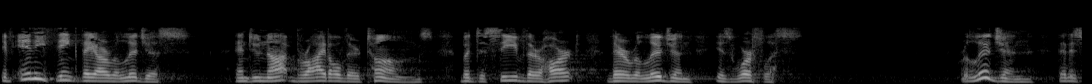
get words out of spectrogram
If any think they are religious and do not bridle their tongues, but deceive their heart, their religion is worthless. Religion that is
